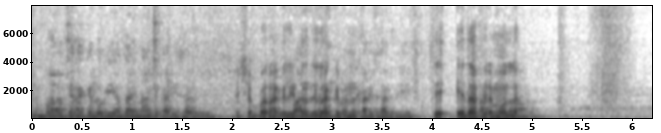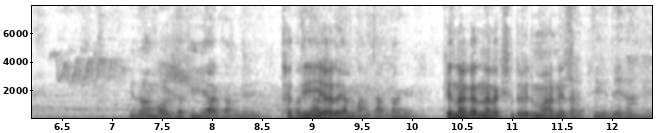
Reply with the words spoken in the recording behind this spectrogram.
ਇਹਨੂੰ 12 13 ਕਿਲੋ ਕੀ ਆਂਦਾ ਇਹਨਾਂ ਵਿੱਚ ਕਰ ਹੀ ਸਕਦੀ ਹੈ। ਅੱਛਾ 12 ਕੁ ਲੀਟਰ ਦੇ 12 ਲਾਗੇ ਕਿਲੋ ਬੰਨੇ। ਕਰ ਹੀ ਸਕਦੀ ਹੈ। ਤੇ ਇਹਦਾ ਫਿਰ ਮੁੱਲ? ਇਹਦਾ ਮੁੱਲ 38000 ਕਰਦੇ ਜੀ। 38,000 ਪੰਜਾਹ ਮਨ ਕਰ ਦਾਂਗੇ। ਕਿੰਨਾ ਕਰਨਾ ਰਕਸ਼ਤ ਵੀਰ ਮਾਨ ਇਹਦਾ? 36 ਦੇ ਦਾਂਗੇ।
